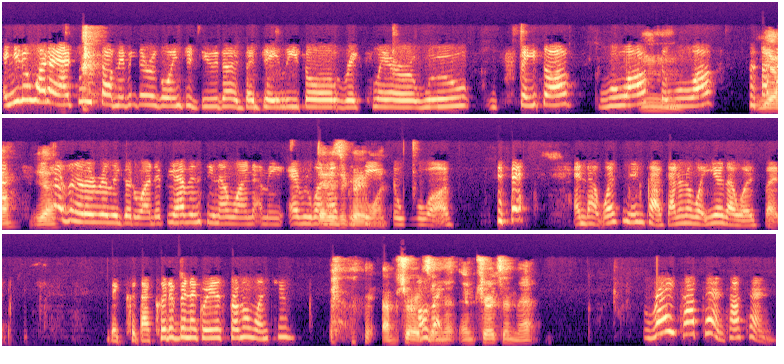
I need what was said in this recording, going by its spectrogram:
And you know what? I actually thought maybe they were going to do the the Jay Lethal Ric Flair woo face off, woo off, the Mm. woo off. Yeah, yeah. That was another really good one. If you haven't seen that one, I mean, everyone That has is a to great see one. the woo off. and that was an impact. I don't know what year that was, but they could that could have been a greatest promo one too. I'm sure it's All in right. it. I'm sure it's in that. Right, top ten, top ten.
